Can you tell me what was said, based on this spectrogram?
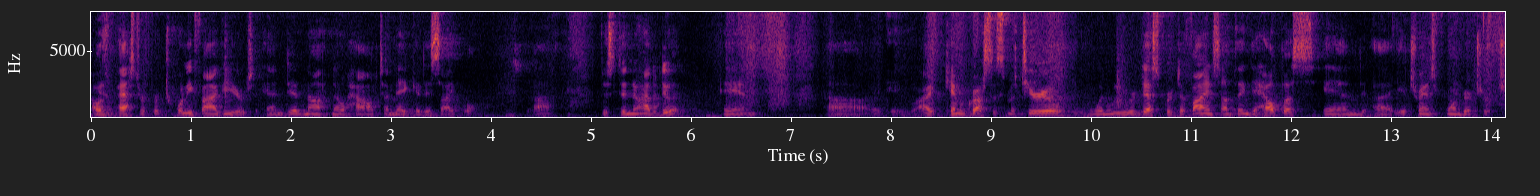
I was a pastor for 25 years and did not know how to make a disciple. Uh, just didn't know how to do it. And uh, I came across this material when we were desperate to find something to help us, and uh, it transformed our church.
